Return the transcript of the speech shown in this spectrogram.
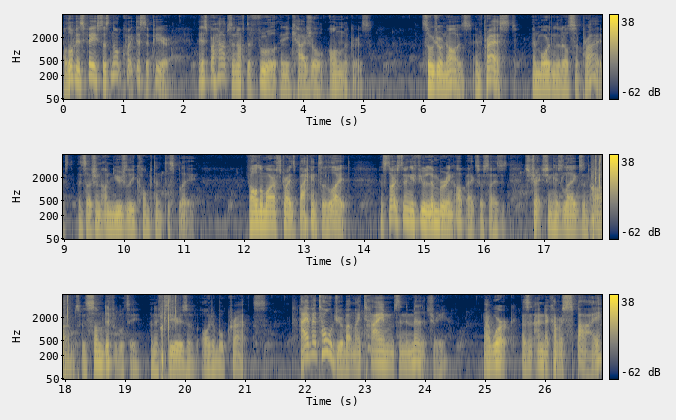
Although his face does not quite disappear, it is perhaps enough to fool any casual onlookers. Sojo nods, impressed and more than a little surprised at such an unusually competent display. Valdemar strides back into the light and starts doing a few limbering up exercises, stretching his legs and arms with some difficulty and a series of audible cracks. I have I told you about my times in the military, my work as an undercover spy.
